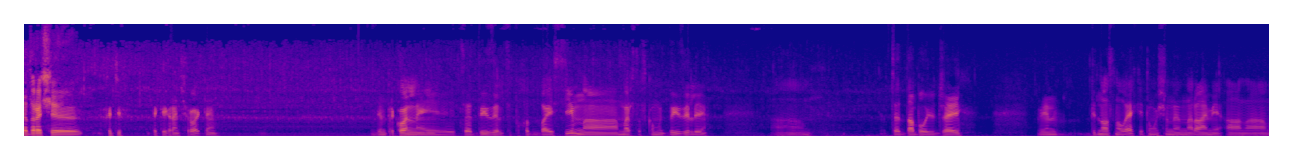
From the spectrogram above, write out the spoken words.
Я, до речі, хотів такий Grand Cherokee. Він прикольний, це дизель, це походу 2.7 на мерсовському дизелі. Це WJ. Він відносно легкий, тому що не на рамі, а на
